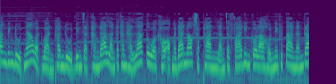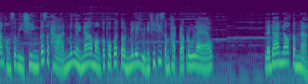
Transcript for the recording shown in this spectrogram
ลังดึงดูดหน้าหวัดหวั่นพลันดูดดึงจากทางด้านหลังกระทันหันลากตัวเขาออกมาด้านนอกฉับพลัน หลังจากฟ้าดินโกลาหลในพริบตานั้นร่างของสวีชิงก็สถานเมื่อเงยหน้ามองก็พบว่าตนไม่ได้อยู่ในที่ที่สัมผัสรับรู้แล้ว และด้านนอกตำหนัก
